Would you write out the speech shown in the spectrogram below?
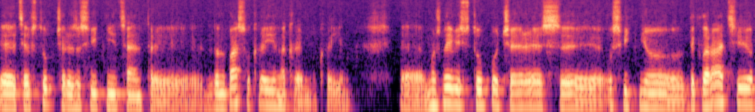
е, це вступ через освітні центри Донбас, Україна, Крим, Україна. Е, Можливість вступу через е, освітню декларацію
